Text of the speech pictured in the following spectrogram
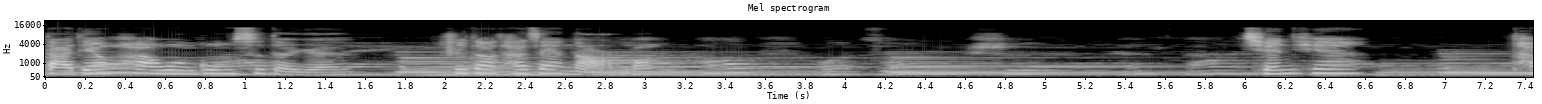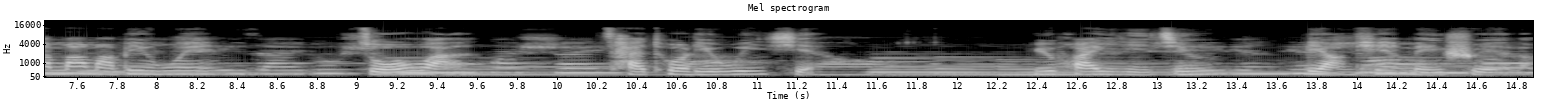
打电话问公司的人，知道他在哪儿吗？前天他妈妈病危，昨晚才脱离危险。余淮已经两天没睡了。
